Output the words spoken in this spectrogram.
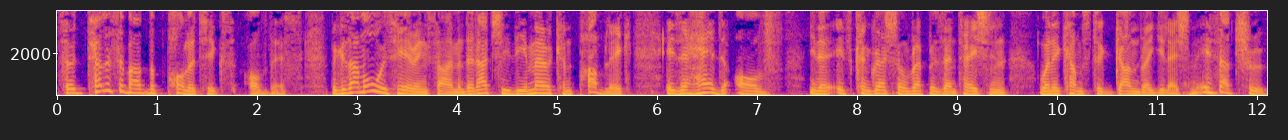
So tell us about the politics of this, because I'm always hearing, Simon, that actually the American public is ahead of you know its congressional representation when it comes to gun regulation. Is that true?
